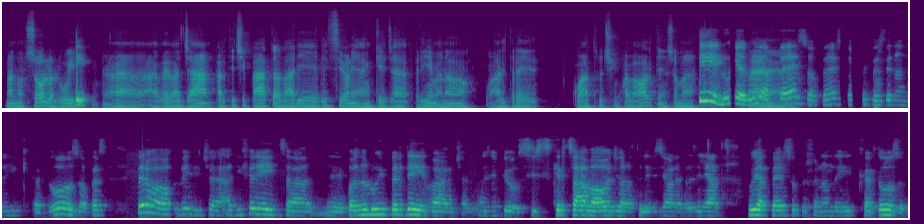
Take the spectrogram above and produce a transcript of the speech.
ma non solo, lui Sì. eh, aveva già partecipato a varie elezioni anche già prima, no? Altre 4-5 volte, insomma. Sì, lui, lui ha Eh. perso, ha perso anche per Fernando Henrique Cardoso, ha perso- però vedi, cioè, a differenza, eh, quando lui perdeva, cioè, ad esempio si scherzava oggi alla televisione brasiliana, lui ha perso per Fernando Henrique Cardoso,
